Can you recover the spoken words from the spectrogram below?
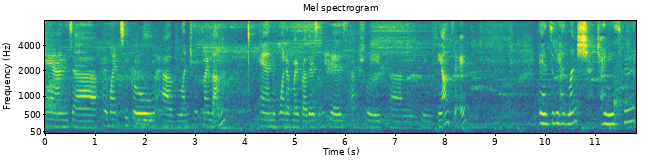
and uh, I went to go have lunch with my mom and one of my brothers and his actually um, new fiance. And so we had lunch, Chinese food,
